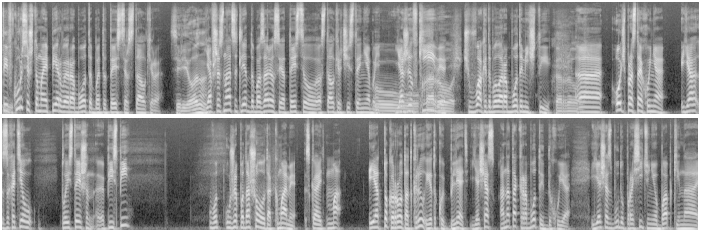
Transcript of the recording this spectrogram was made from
Ты И- в курсе, что моя первая работа бета-тестер Сталкера? Серьезно? Я в 16 лет добазарился, я тестил э, Сталкер Чистое небо. я жил в О, Киеве. Хорош. Чувак, это была работа мечты. Хорош. А, очень простая хуйня. Я захотел PlayStation э, PSP. Вот уже подошел вот так к маме сказать, ма... И я только рот открыл, и я такой, блядь, я сейчас... Она так работает дохуя. И я сейчас буду просить у нее бабки на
